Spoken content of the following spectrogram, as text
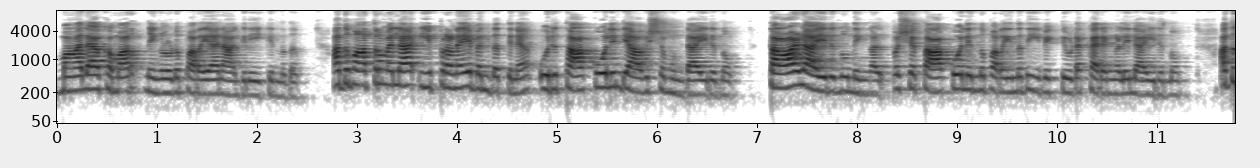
മാലാഖമാർ നിങ്ങളോട് പറയാൻ ആഗ്രഹിക്കുന്നത്. അത് മാത്രമല്ല ഈ പ്രണയബന്ധത്തിന് ഒരു താക്കോലിന്റെ ആവശ്യമുണ്ടായിരുന്നു. താഴായിരുന്നു നിങ്ങൾ. പക്ഷെ താക്കോൽ എന്ന് പറയുന്നത് ഈ വ്യക്തിയുടെ കരങ്ങളിലായിരുന്നു. അത്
